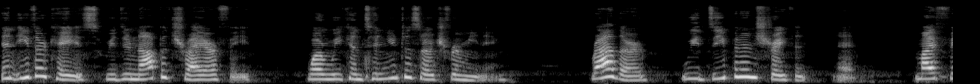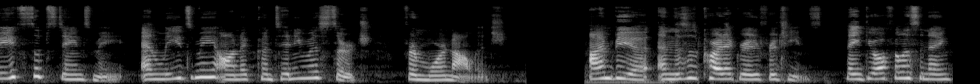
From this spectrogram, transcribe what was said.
In either case, we do not betray our faith when we continue to search for meaning. Rather, we deepen and strengthen it. My faith sustains me and leads me on a continuous search for more knowledge. I'm Bia, and this is Kardec Radio for Teens. Thank you all for listening.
